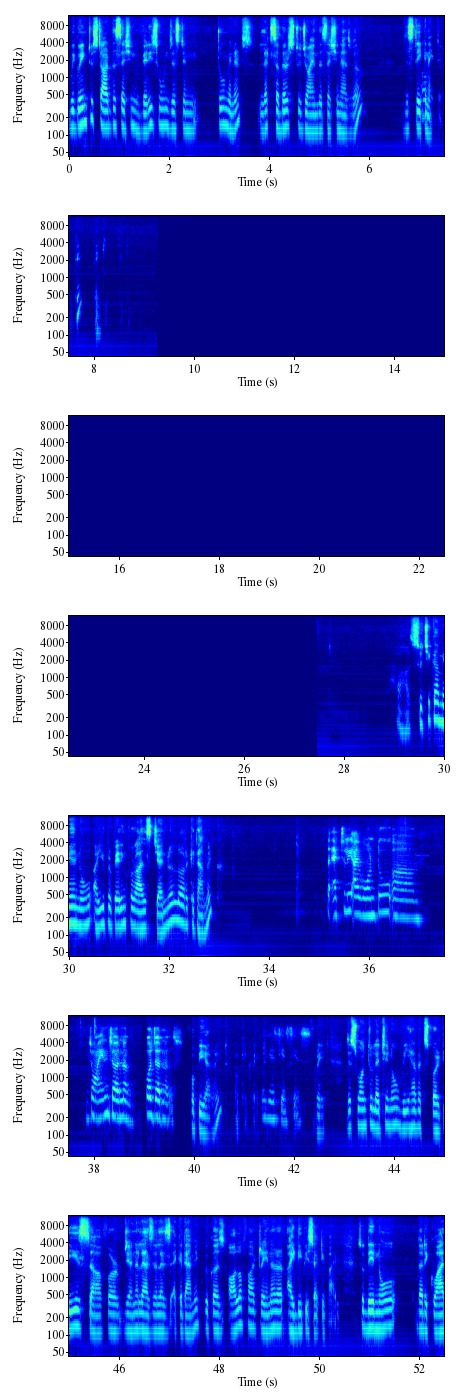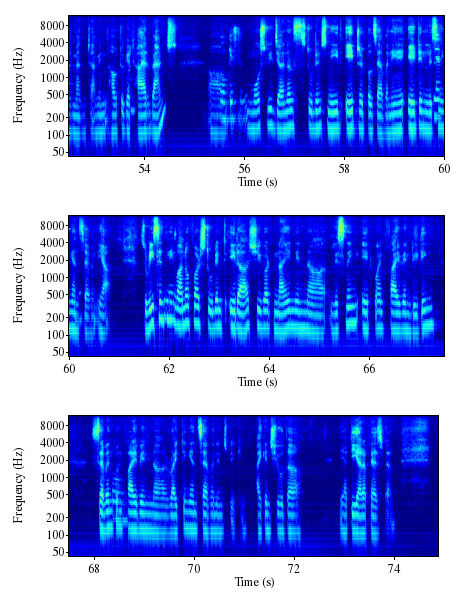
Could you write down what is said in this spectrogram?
We're going to start the session very soon, just in two minutes. Let's others to join the session as well. Just stay Okay. connected, okay? Uh, Suchika, may I know, are you preparing for IELTS general or academic? So actually, I want to um, join journal for journals. For PR, right? Okay, great. Yes, yes, yes. Great. Just want to let you know we have expertise uh, for general as well as academic because all of our trainer are IDP certified. So they know the requirement. I mean, how to get higher bands. Um, Okay, sir. mostly journal students need eight triple seven, eight in listening and seven. Yeah. So recently, Yes. one of our student Ira, she got nine in uh, listening, eight point five in reading, seven point Oh, five in uh, writing, and seven in speaking. I can show the yeah TRF as well.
